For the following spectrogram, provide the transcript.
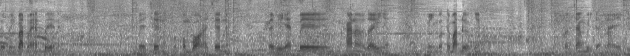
được mình bắt vào SB này. SB chết này một combo này chết này. Tại vì SB khá là giấy nhá mình có thể bắt được nhé còn trang bị trận này thì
